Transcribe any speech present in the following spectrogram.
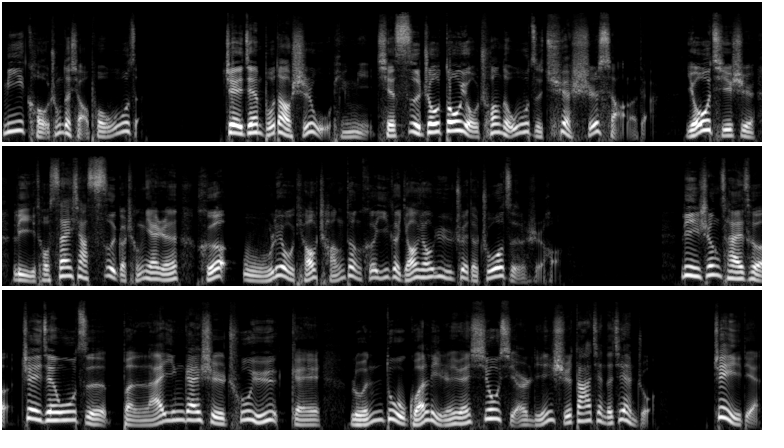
咪口中的小破屋子。这间不到十五平米且四周都有窗的屋子，确实小了点儿。尤其是里头塞下四个成年人和五六条长凳和一个摇摇欲坠的桌子的时候，林生猜测这间屋子本来应该是出于给轮渡管理人员休息而临时搭建的建筑，这一点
